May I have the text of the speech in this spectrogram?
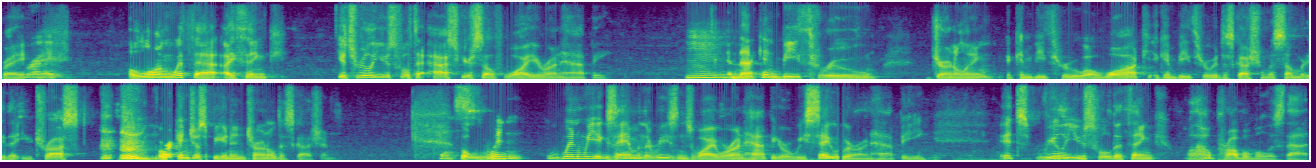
Right. Right. Along with that, I think it's really useful to ask yourself why you're unhappy. Hmm. And that can be through journaling, it can be through a walk, it can be through a discussion with somebody that you trust, or it can just be an internal discussion. Yes. But when when we examine the reasons why we're unhappy or we say we're unhappy, it's really useful to think, well, how probable is that?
